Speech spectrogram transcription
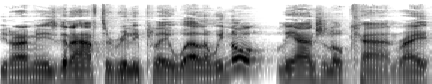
You know what I mean? He's gonna have to really play well, and we know LiAngelo can, right?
